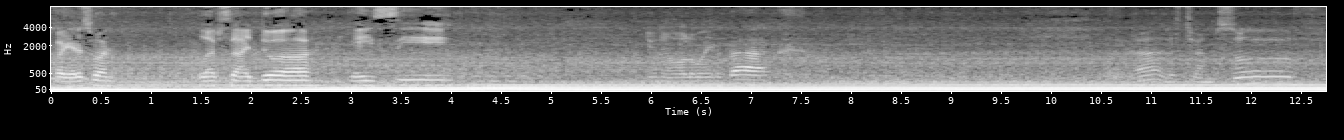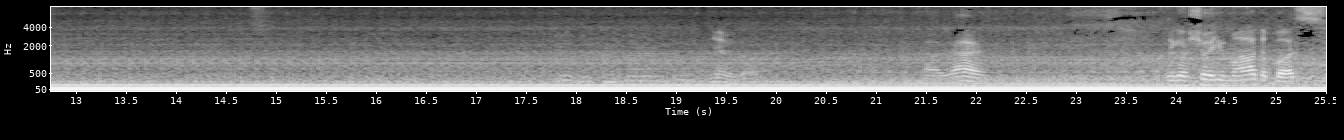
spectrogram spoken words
Oh yeah, this one, left side door, AC, unit all the way in the back. Alright, let's turn this off. There we go. Alright. We're gonna show you my other bus.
